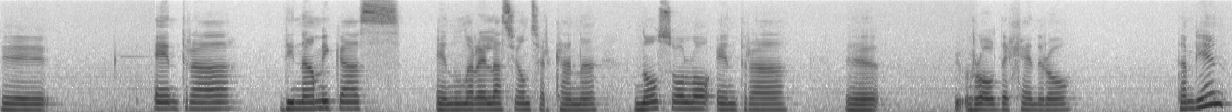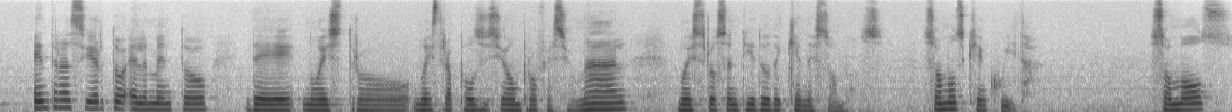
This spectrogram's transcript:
eh, entra dinámicas en una relación cercana, no solo entra eh, rol de género, también entra cierto elemento de nuestro, nuestra posición profesional, nuestro sentido de quiénes somos. Somos quien cuida. Somos,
